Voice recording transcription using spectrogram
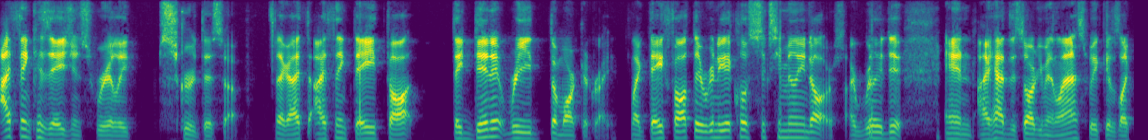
I think his agents really screwed this up. Like I I think they thought they didn't read the market right. Like they thought they were going to get close to sixteen million dollars. I really do. And I had this argument last week. Is like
